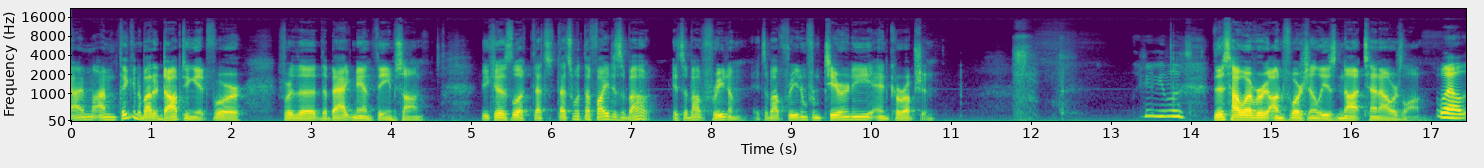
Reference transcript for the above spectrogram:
I'm, I'm thinking about adopting it for for the, the Bagman theme song. Because look, that's that's what the fight is about. It's about freedom. It's about freedom from tyranny and corruption. This, however, unfortunately, is not 10 hours long. Well,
